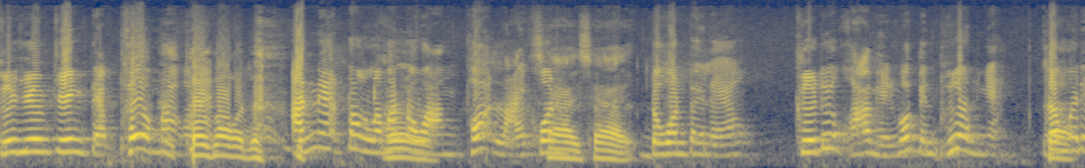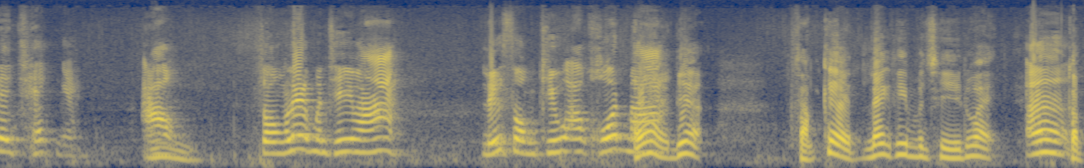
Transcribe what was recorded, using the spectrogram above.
คือยืมจริงแต่เพิ่มมากกว่าเพิ่มนั้นมากกว่าเดิมอันเนี้ยต้องระมัดระวัง เพราะหลายคนใช่ใช่โดนไปแล้ว คือด้วยความเห็นว่าเป็นเพื่อนไง แล้วไม่ได้เช็คไงเอาอืมส่งเลขบัญชีมา หรือส่ง QR code มาเออเนี่ยสังเกตเลขที่บัญชีด้วยเออกับ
